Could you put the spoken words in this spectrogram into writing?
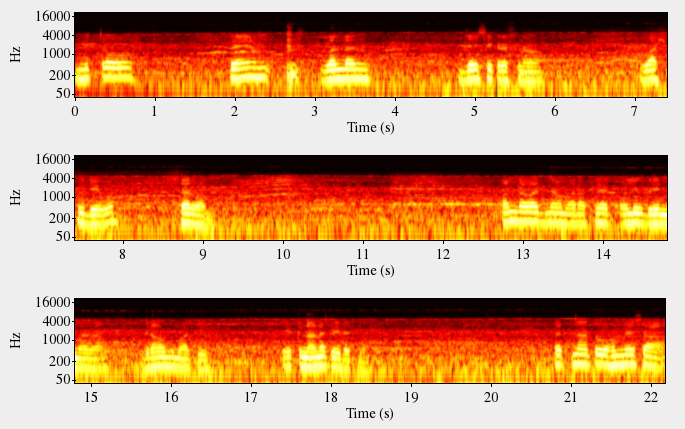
મિત્રો, પ્રેમ, વંદન, જય શ્રી કૃષ્ણ, વાસુદેવ, સર્વમ. અમદાવાદના મારા ફ્લેટ ઓલિવ ગ્રીનમાં ગ્રાઉન્ડમાંથી એક નાનકડી રચના. રચના તો હંમેશા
